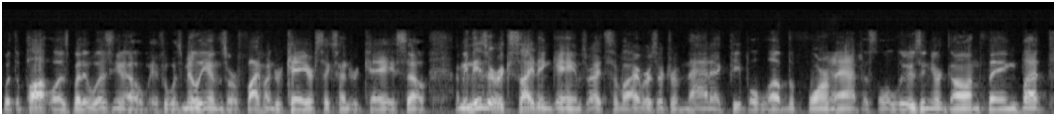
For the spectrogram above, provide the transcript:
what the pot was, but it was you know if it was millions or 500k or 600k. So I mean these are exciting games, right? Survivors are dramatic. People love the format, yeah. this whole losing you're gone thing. But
